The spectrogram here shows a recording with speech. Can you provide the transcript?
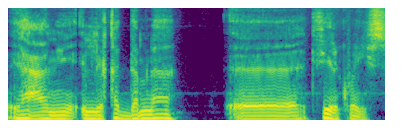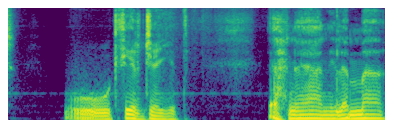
يعني اللي قدمناه آه كثير كويس وكثير جيد. إحنا يعني لما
